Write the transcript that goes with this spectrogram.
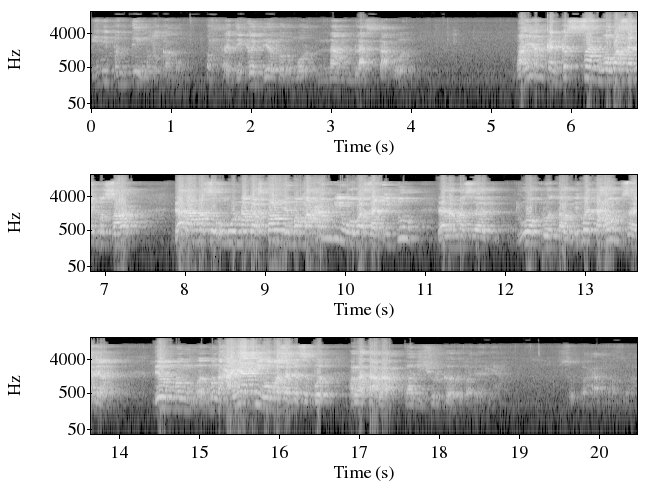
ini penting untuk kamu. Ketika dia berumur 16 tahun. Bayangkan kesan wawasan ini besar dalam masa umur 16 tahun dia memahami wawasan itu dalam masa 20 tahun, 5 tahun saja dia meng menghayati wawasan tersebut Allah Ta'ala bagi syurga kepada dia subhanallah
